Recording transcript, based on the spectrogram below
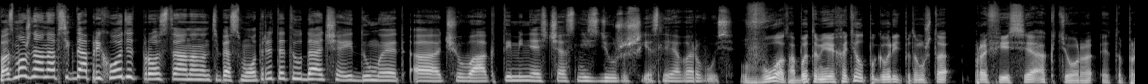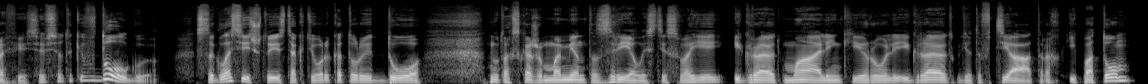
Возможно, она всегда приходит, просто она на тебя смотрит, эта удача, и думает, «А, чувак, ты меня сейчас не сдюжишь, если я ворвусь. Вот, об этом я и хотел поговорить, потому что профессия актера – это профессия все-таки в долгую. Согласись, что есть актеры, которые до, ну так скажем, момента зрелости своей играют маленькие роли, играют где-то в театрах, и потом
